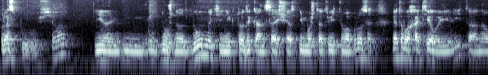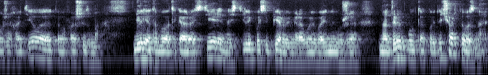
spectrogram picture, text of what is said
расплыл, и все. И нужно думать, и никто до конца сейчас не может ответить на вопросы. Этого хотела элита, она уже хотела этого фашизма. Или это была такая растерянность, или после Первой мировой войны уже надрыв был такой. Да черт его знает.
